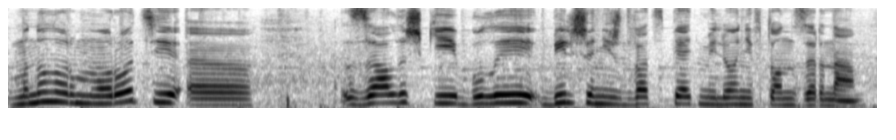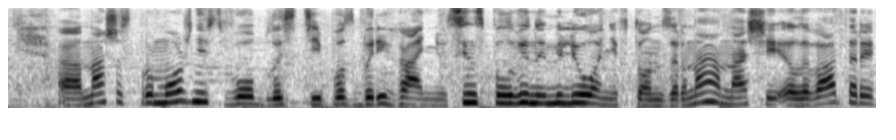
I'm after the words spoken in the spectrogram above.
В минулому році е, залишки були більше ніж 25 мільйонів тонн зерна. Е, Наша спроможність в області по зберіганню 7,5 мільйонів тонн зерна. Наші елеватори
